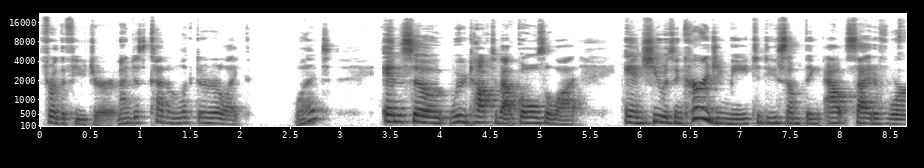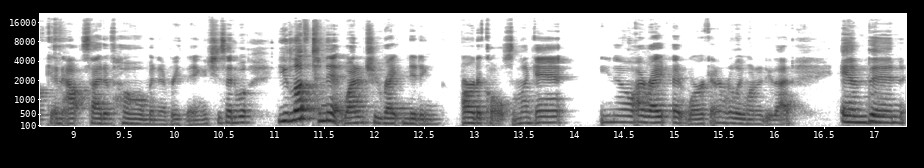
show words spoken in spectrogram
for the future? And i just kind of looked at her like what and so we talked about goals a lot and she was encouraging me to do something outside of work and outside of home and everything and she said well you love to knit why don't you write knitting articles i'm like eh you know, I write at work. I don't really want to do that. And then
